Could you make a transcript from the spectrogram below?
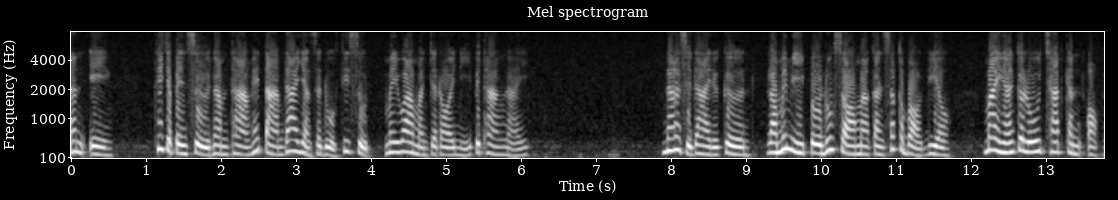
นั่นเอง ที่จะเป็นสื่อนำทางให้ตามได้อย่างสะดวกที่สุด ไม่ว่ามันจะรอยหนีไปทางไหน น่าเสียดายเหลือเกิน เราไม่มีปืนลูกซองมากันสักกระบอกเดียว ไม่งั้นก็รู้ชัดกันออกไป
